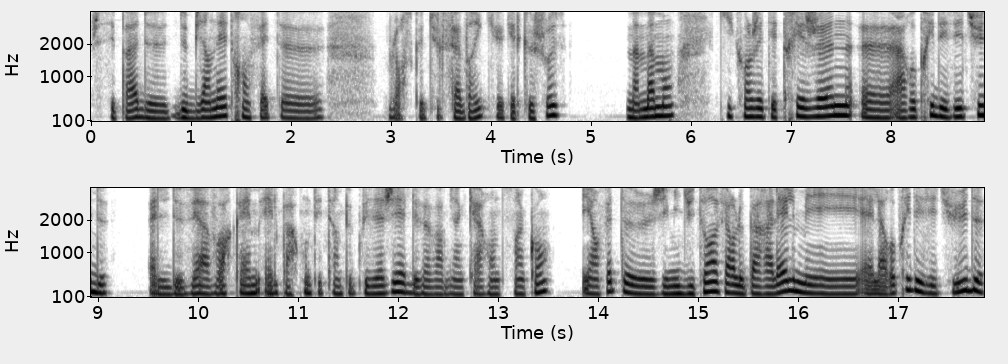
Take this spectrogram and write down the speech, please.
je sais pas, de, de bien-être en fait, euh, lorsque tu le fabriques quelque chose. Ma maman, qui quand j'étais très jeune, a repris des études. Elle devait avoir quand même, elle par contre était un peu plus âgée, elle devait avoir bien 45 ans. Et en fait, euh, j'ai mis du temps à faire le parallèle, mais elle a repris des études.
